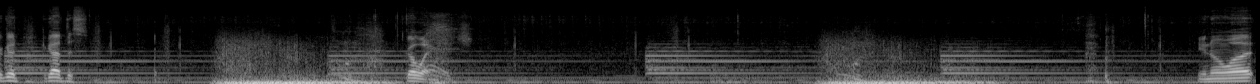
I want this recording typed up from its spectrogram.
We're good. We got this. Go away. You know what?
